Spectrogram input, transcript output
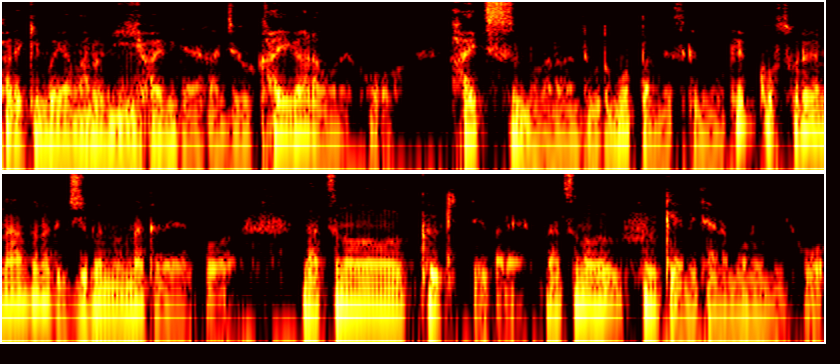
枯れ木も山のにぎわいみたいな感じで、貝殻をね、こう、配置するのかななんてこと思ったんですけども、結構それがなんとなく自分の中で、こう、夏の空気っていうかね、夏の風景みたいなものに、こう、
